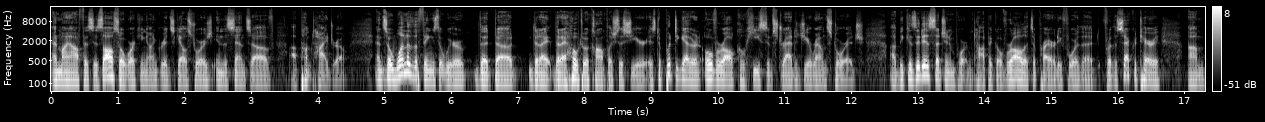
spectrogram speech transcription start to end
and my office is also working on grid scale storage in the sense of uh, pumped hydro and so one of the things that we're that uh, that I that I hope to accomplish this year is to put together an overall cohesive strategy around storage, uh, because it is such an important topic overall. It's a priority for the for the secretary. Um,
